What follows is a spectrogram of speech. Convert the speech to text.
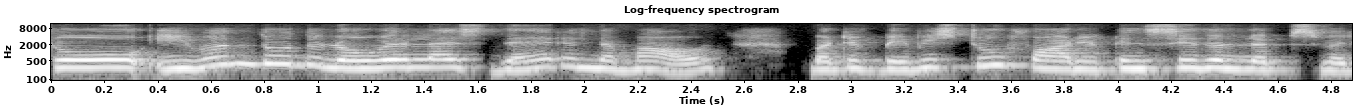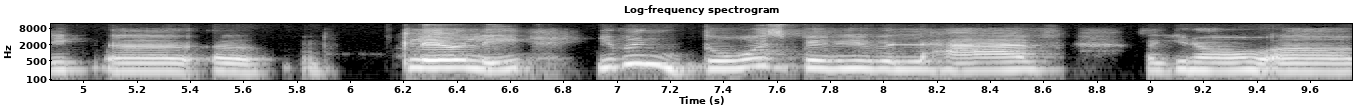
so even though the lower areola is there in the mouth, but if baby is too far, you can see the lips very uh, uh, clearly. Even those baby will have, uh, you know, uh,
